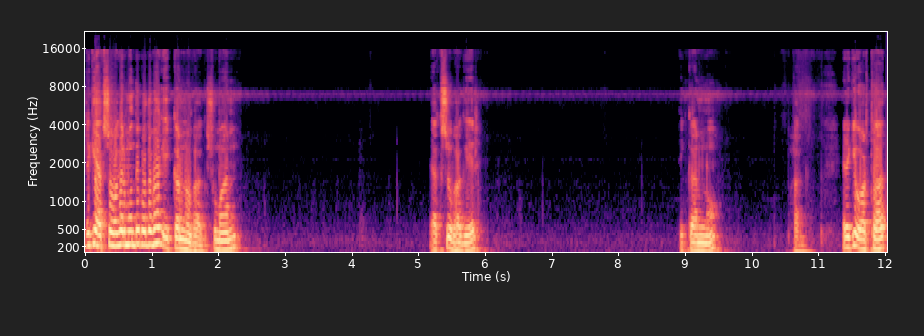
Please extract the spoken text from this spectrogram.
এটা কি একশো ভাগের মধ্যে কত ভাগ? একান্ন ভাগ সমান একশো ভাগের একান্ন ভাগ। এটা কি অর্থাৎ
